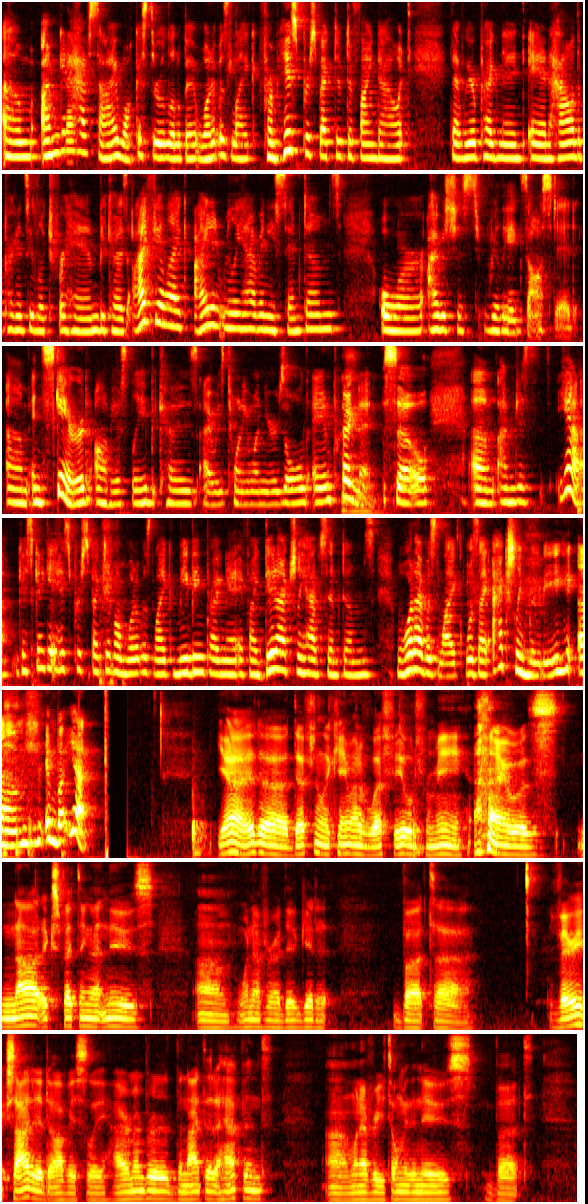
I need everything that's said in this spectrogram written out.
um, I'm going to have Sai walk us through a little bit what it was like from his perspective to find out that we were pregnant and how the pregnancy looked for him because I feel like I didn't really have any symptoms or I was just really exhausted um, and scared, obviously, because I was 21 years old and pregnant. So um, I'm just yeah, just gonna get his perspective on what it was like me being pregnant. If I did actually have symptoms, what I was like. Was I actually moody? Um, and, but yeah. Yeah, it uh, definitely came out of left field for me. I was not expecting that news um, whenever I did get it. But uh, very excited, obviously. I remember the night that it happened, um, whenever you told me the news. But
